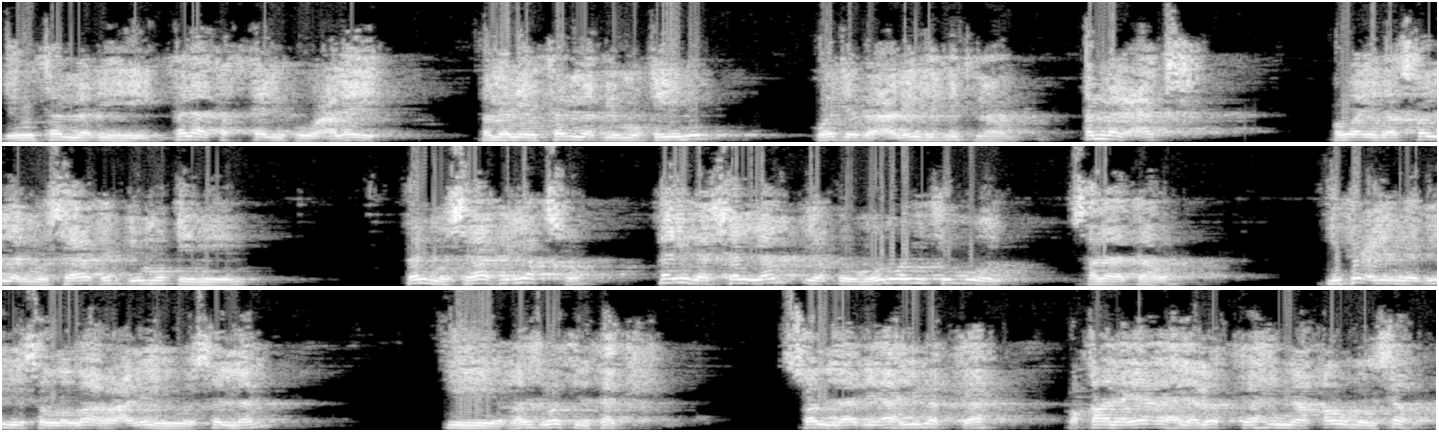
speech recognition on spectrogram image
ليتم به فلا تختلفوا عليه فمن اهتم بمقيم وجب عليه الإتمام. أما العكس هو إذا صلى المسافر بمقيمين فالمسافر يقصر. فإذا سلم يقومون ويتمون صلاتهم. لفعل النبي صلى الله عليه وسلم في غزوة الفتح. صلى بأهل مكة وقال يا أهل مكة إنا قوم سهوا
